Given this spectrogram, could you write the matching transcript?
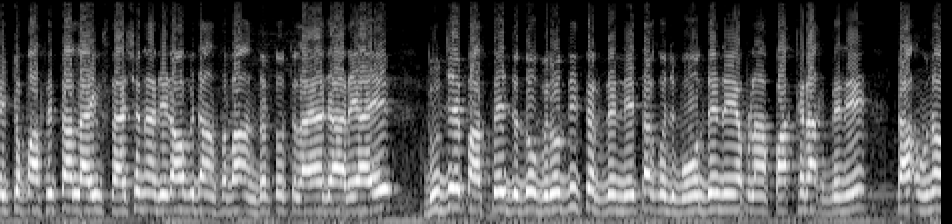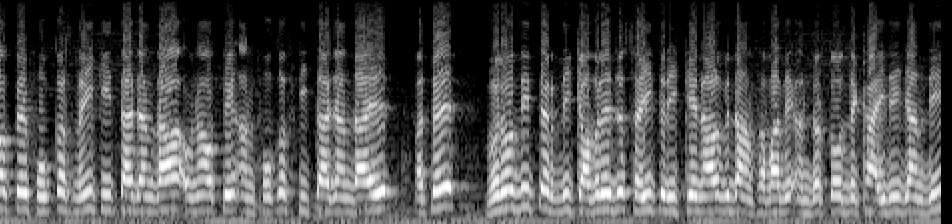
ਇੱਕ ਪਾਸੇ ਤਾਂ ਲਾਈਵ ਸੈਸ਼ਨ ਹੈ ਜਿਹੜਾ ਉਹ ਵਿਧਾਨ ਸਭਾ ਅੰਦਰ ਤੋਂ ਚਲਾਇਆ ਜਾ ਰਿਹਾ ਹੈ। ਦੂਜੇ ਪਾਸੇ ਜਦੋਂ ਵਿਰੋਧੀ ਧਿਰ ਦੇ ਨੇਤਾ ਕੁਝ ਬੋਲਦੇ ਨੇ, ਆਪਣਾ ਪੱਖ ਰੱਖਦੇ ਨੇ ਤਾਂ ਉਹਨਾਂ ਉੱਤੇ ਫੋਕਸ ਨਹੀਂ ਕੀਤਾ ਜਾਂਦਾ, ਉਹਨਾਂ ਉੱਤੇ ਅਨਫੋਕਸ ਕੀਤਾ ਜਾਂਦਾ ਹੈ ਅਤੇ ਵਿਰੋਧੀ ਧਿਰ ਦੀ ਕਵਰੇਜ ਸਹੀ ਤਰੀਕੇ ਨਾਲ ਵਿਧਾਨ ਸਭਾ ਦੇ ਅੰਦਰ ਤੋਂ ਦਿਖਾਈ ਨਹੀਂ ਜਾਂਦੀ।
